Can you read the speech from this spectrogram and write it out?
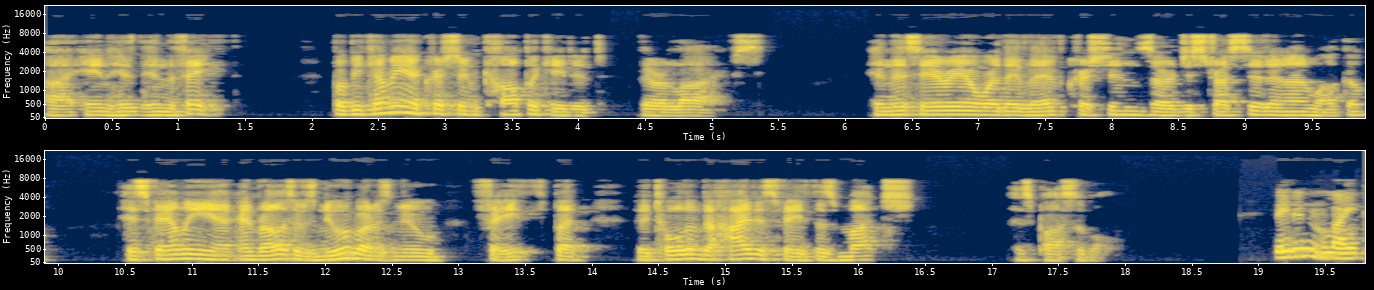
uh, in, his, in the faith. But becoming a Christian complicated their lives. In this area where they live, Christians are distrusted and unwelcome. His family and relatives knew about his new faith, but they told him to hide his faith as much as possible. They didn't like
